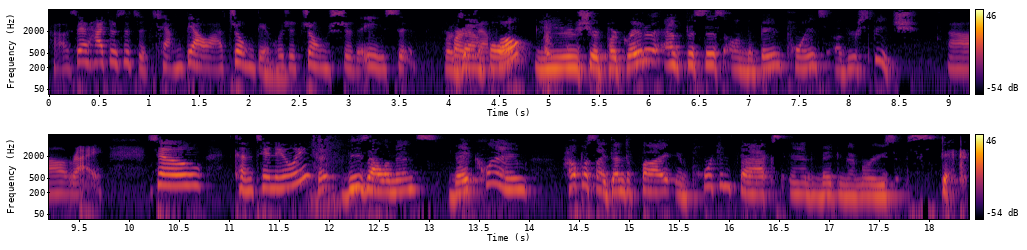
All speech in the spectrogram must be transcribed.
好，所以它就是指强调啊、重点或是重视的意思。 For example, you should put greater emphasis on the main points of your speech. all right. So continuing. Okay? These elements, they claim, help us identify important facts and make memories stick.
